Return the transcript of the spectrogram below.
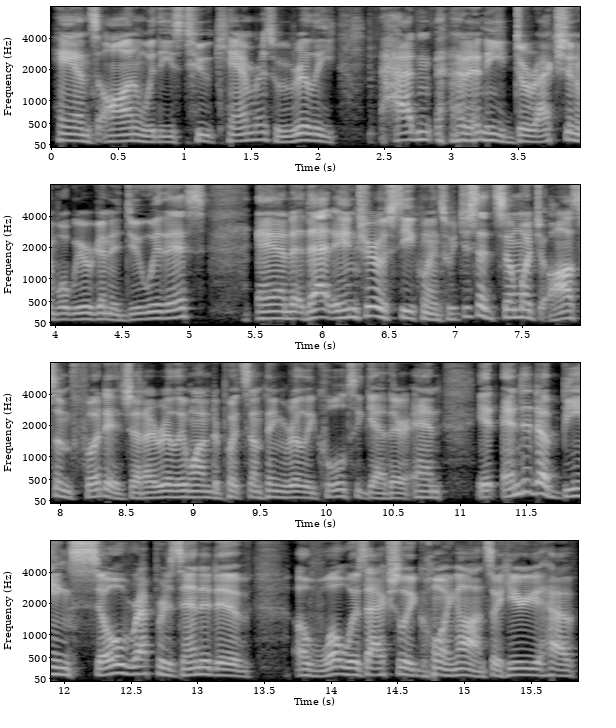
hands-on with these two cameras. We really hadn't had any direction of what we were going to do with this, and that intro sequence, we just had so much awesome footage that I really wanted to put something really cool together, and it ended up being so representative of what was actually going on. So here you have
